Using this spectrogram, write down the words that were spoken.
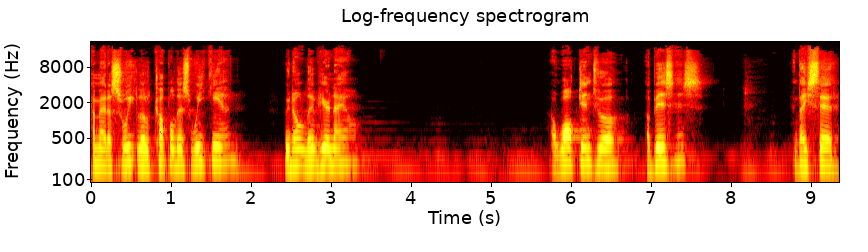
I met a sweet little couple this weekend who don't live here now. I walked into a, a business and they said,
